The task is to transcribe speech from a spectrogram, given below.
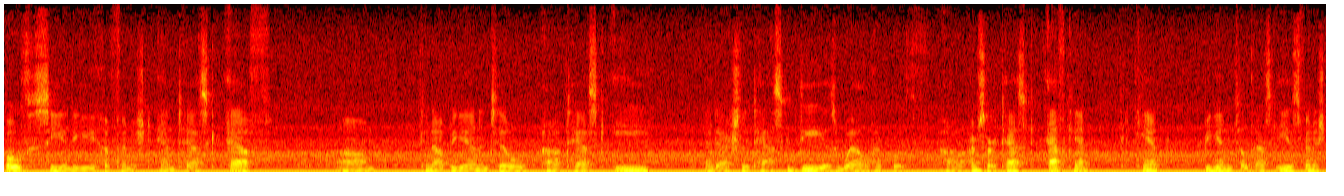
both C and E have finished, and task F um, cannot begin until uh, task E and actually task D as well have both. Uh, I'm sorry, task F can't can't begin until task E is finished,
